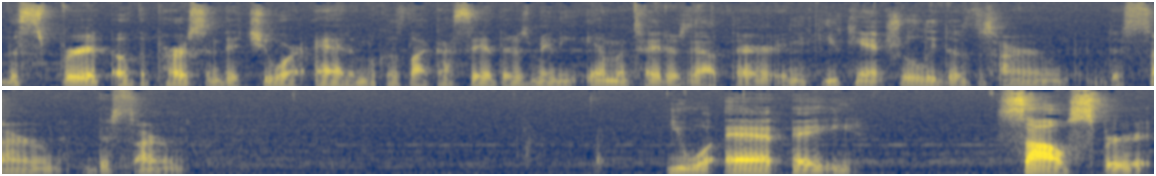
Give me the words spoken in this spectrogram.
the spirit of the person that you are adding because like I said there's many imitators out there. And if you can't truly discern discern discern you will add a Saul spirit.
